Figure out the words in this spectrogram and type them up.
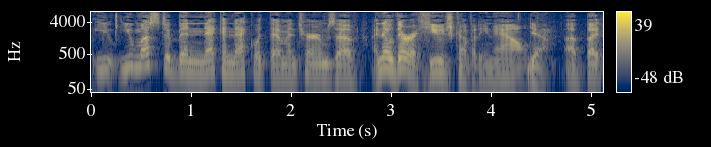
You you must have been neck and neck with them in terms of. I know they're a huge company now. Yeah. uh, but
